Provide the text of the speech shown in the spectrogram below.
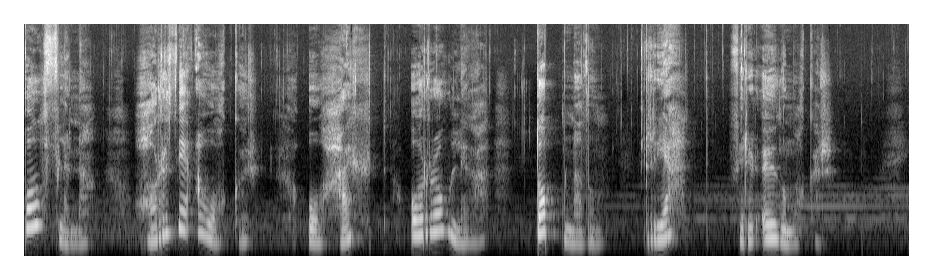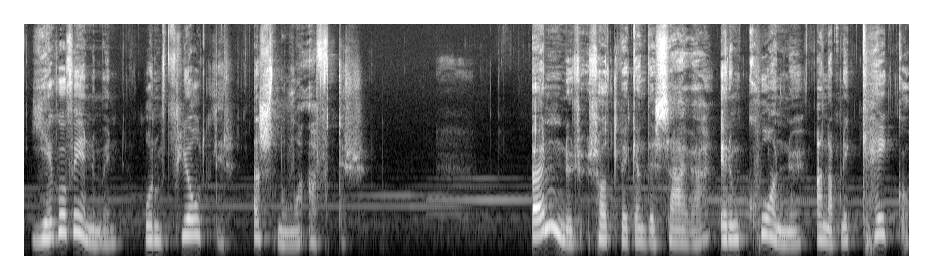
boðflenna horfi á okkur og hægt og rólega dopnaðum rétt fyrir augum okkar. Ég og vinnu minn vorum fljóðlir að snúa aftur. Önnur hróllveikjandi saga er um konu að nafni Keiko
